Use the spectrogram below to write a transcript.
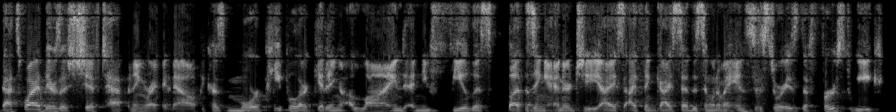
That's why there's a shift happening right now because more people are getting aligned and you feel this buzzing energy. I, I think I said this in one of my Insta stories. The first week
